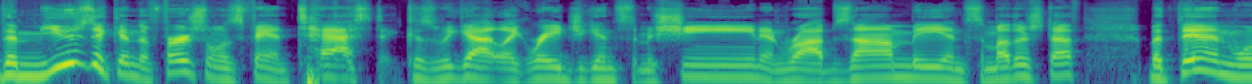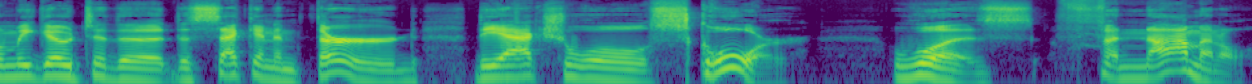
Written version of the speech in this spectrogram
The music in the first one was fantastic because we got like Rage Against the Machine and Rob Zombie and some other stuff. But then when we go to the the second and third, the actual score was phenomenal.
